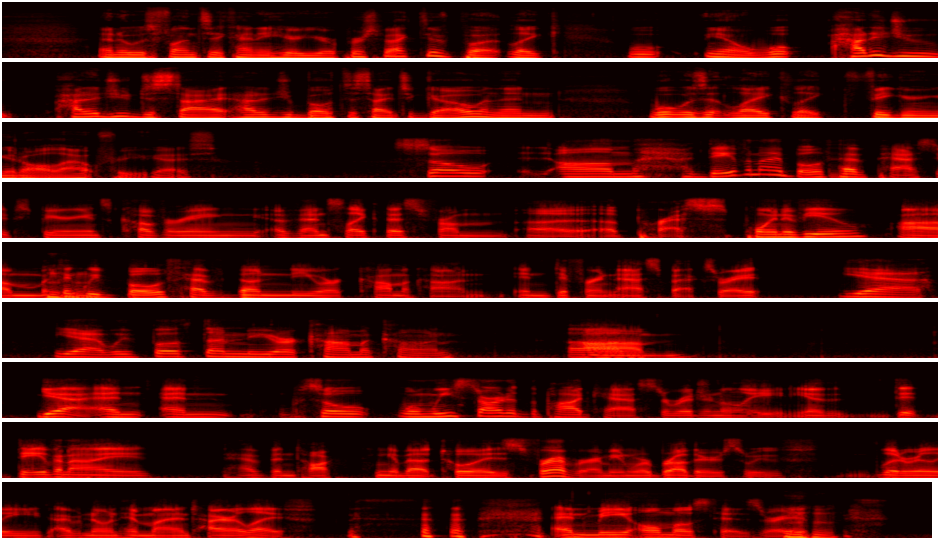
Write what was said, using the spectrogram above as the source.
and it was fun to kind of hear your perspective. But like, well, you know, what? How did you? How did you decide? How did you both decide to go? And then, what was it like? Like figuring it all out for you guys. So, um, Dave and I both have past experience covering events like this from a, a press point of view. Um, I think mm-hmm. we both have done New York Comic Con in different aspects, right? Yeah, yeah, we've both done New York Comic Con. Um, um, yeah, and and so when we started the podcast originally, you know, D- Dave and I have been talking about toys forever. I mean, we're brothers. We've literally I've known him my entire life. and me almost his, right? Mm-hmm.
